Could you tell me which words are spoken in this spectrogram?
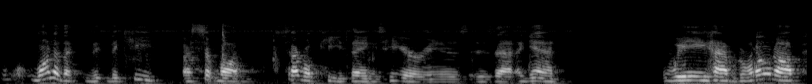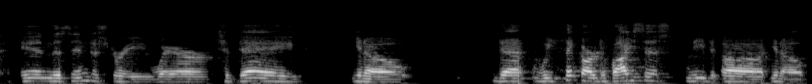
one of the the, the key, uh, well, several key things here is is that again, we have grown up in this industry where today, you know, that we think our devices need, uh, you know,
